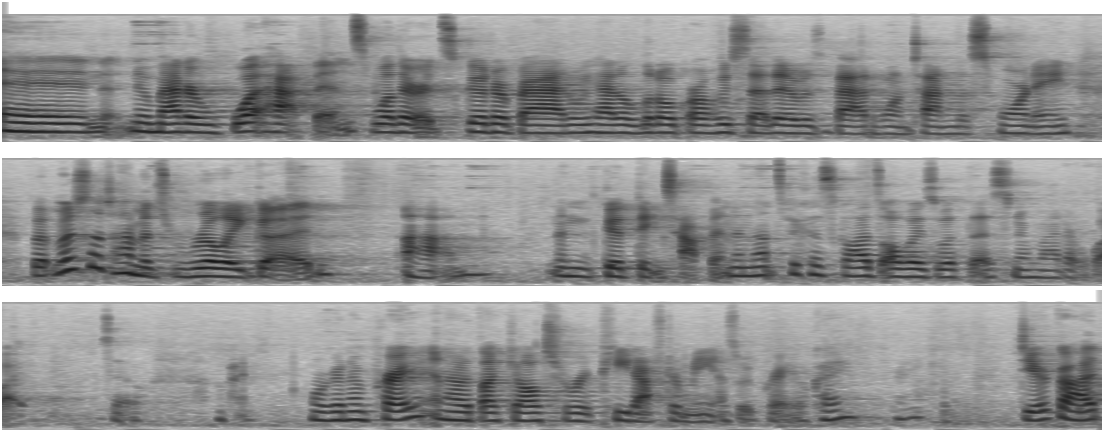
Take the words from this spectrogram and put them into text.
And no matter what happens, whether it's good or bad, we had a little girl who said it was bad one time this morning, but most of the time it's really good. Um, and good things happen. And that's because God's always with us no matter what. So, okay, we're going to pray, and I would like y'all to repeat after me as we pray, okay? Ready? Dear God,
